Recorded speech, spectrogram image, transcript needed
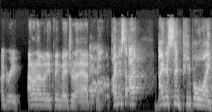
agree. I don't have anything major to add. I But. I just I I just think people like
